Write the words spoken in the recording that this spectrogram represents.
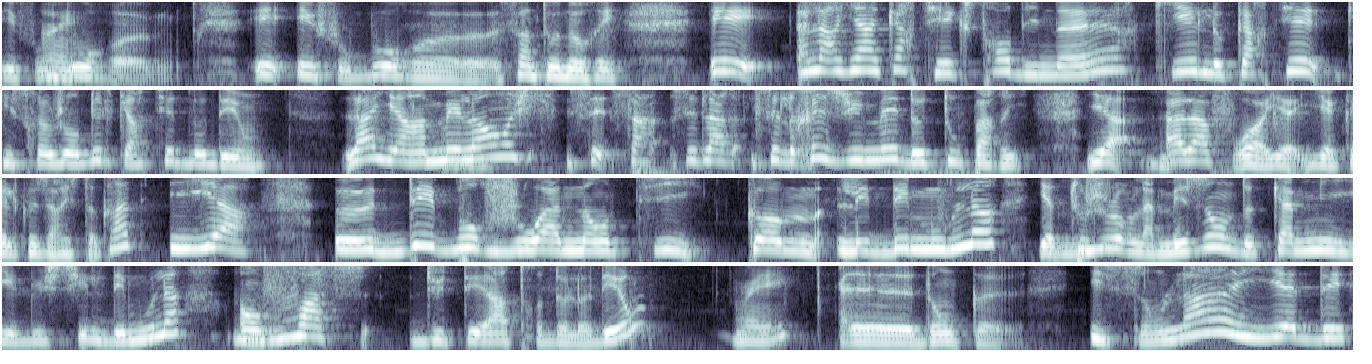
et Faubourg, euh, et, et Faubourg euh, Saint-Honoré. Et alors, il y a un quartier extraordinaire qui est le quartier, qui serait aujourd'hui le quartier de l'Odéon. Là, il y a un mélange, c'est ça, le résumé de tout Paris. Il y a à la fois, il y a, il y a quelques aristocrates, il y a euh, des bourgeois nantis comme les Desmoulins. Il y a toujours la maison de Camille et Lucille Desmoulins en face du théâtre de l'Odéon. Oui. Euh, donc, euh, ils sont là. Il y a des.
